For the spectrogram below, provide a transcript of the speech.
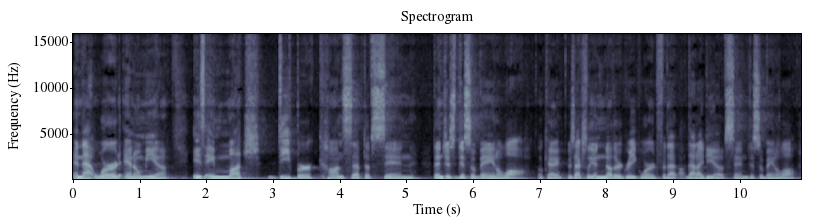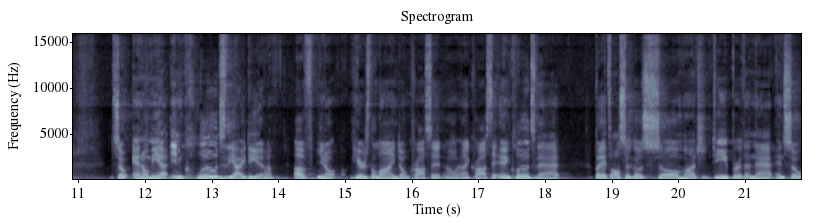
And that word, anomia, is a much deeper concept of sin than just disobeying a law, okay? There's actually another Greek word for that, that idea of sin, disobeying a law. So anomia includes the idea of, you know, here's the line, don't cross it, oh, and I crossed it. It includes that, but it also goes so much deeper than that. And so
